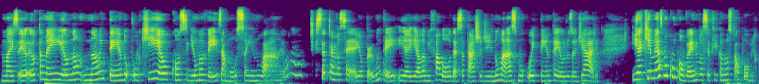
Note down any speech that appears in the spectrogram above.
mas eu, eu também eu não, não entendo o que eu consegui uma vez, a moça indo lá. Eu, "Ah, de que setor você é? E eu perguntei, e aí ela me falou dessa taxa de no máximo 80 euros a diária. E aqui, mesmo com convênio, você fica no hospital público.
